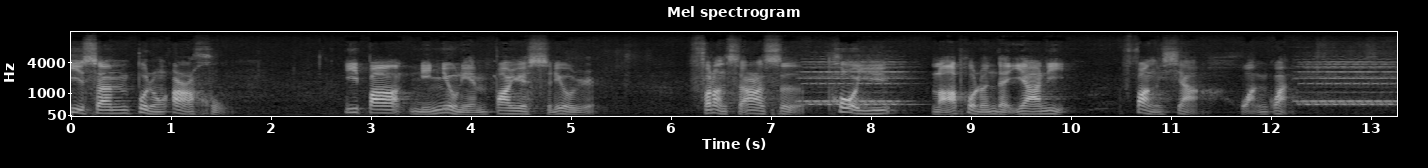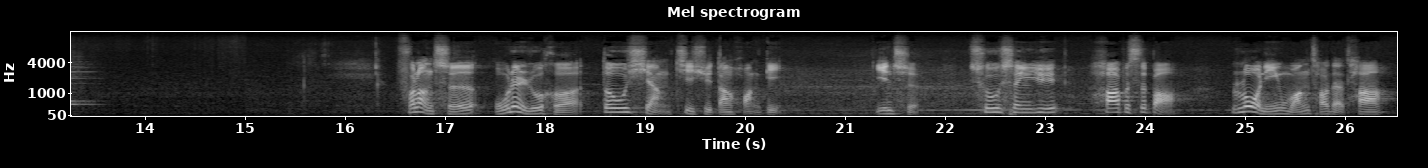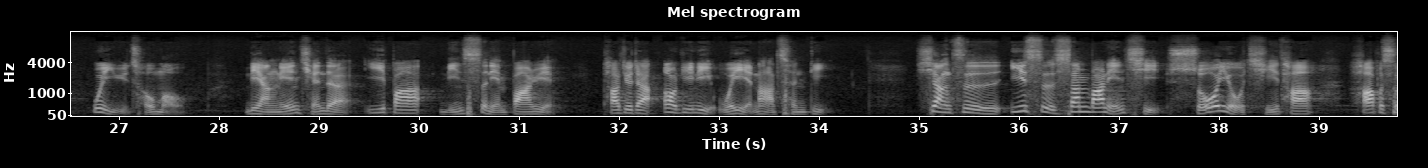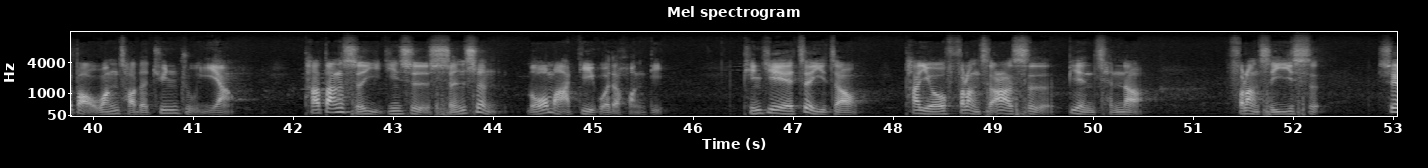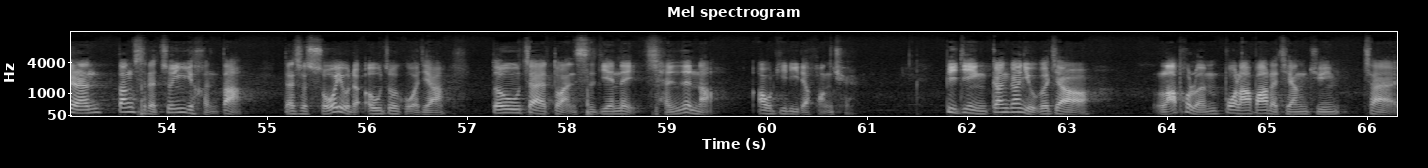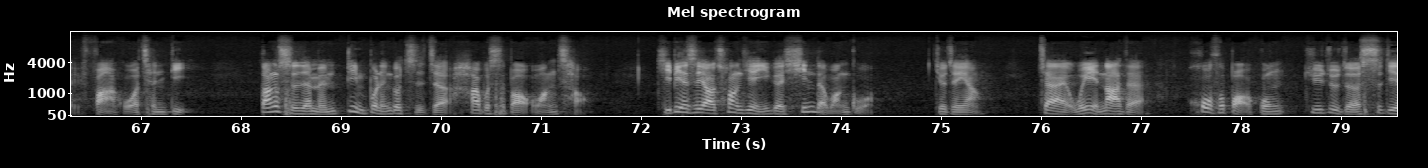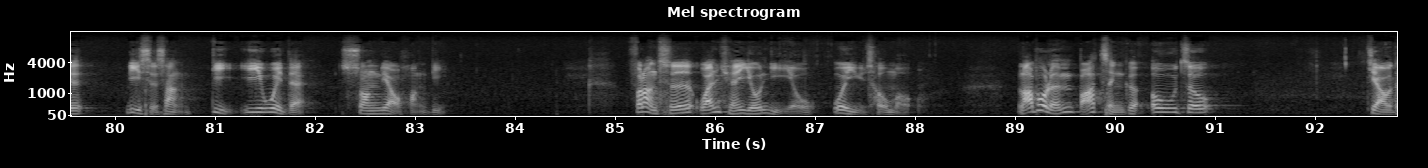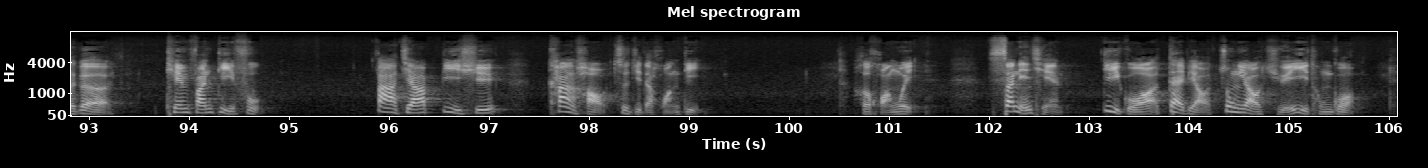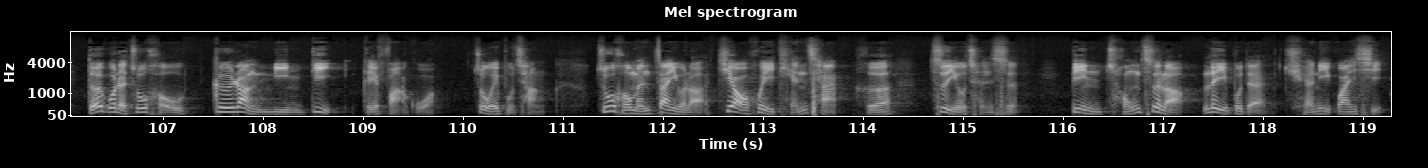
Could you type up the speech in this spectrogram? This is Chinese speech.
一山不容二虎。一八零六年八月十六日，弗朗茨二世迫于拿破仑的压力，放下皇冠。弗朗茨无论如何都想继续当皇帝，因此，出生于哈布斯堡洛林王朝的他未雨绸缪。两年前的一八零四年八月，他就在奥地利维也纳称帝，像自一四三八年起所有其他哈布斯堡王朝的君主一样，他当时已经是神圣罗马帝国的皇帝。凭借这一招，他由弗朗茨二世变成了弗朗茨一世。虽然当时的争议很大，但是所有的欧洲国家。都在短时间内承认了奥地利的皇权。毕竟，刚刚有个叫拿破仑·波拿巴的将军在法国称帝，当时人们并不能够指责哈布斯堡王朝，即便是要创建一个新的王国。就这样，在维也纳的霍夫堡宫居住着世界历史上第一位的双料皇帝。弗朗茨完全有理由未雨绸缪。拿破仑把整个欧洲搅得个天翻地覆，大家必须看好自己的皇帝和皇位。三年前，帝国代表重要决议通过，德国的诸侯割让领地给法国作为补偿，诸侯们占有了教会田产和。自由城市，并重置了内部的权力关系。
